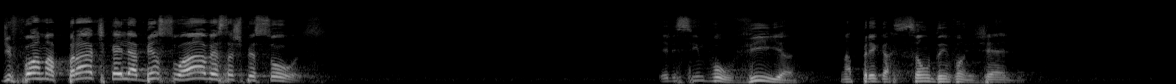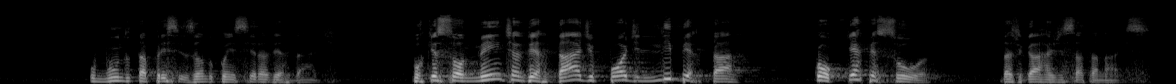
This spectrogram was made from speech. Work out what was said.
De forma prática, ele abençoava essas pessoas. Ele se envolvia na pregação do Evangelho. O mundo está precisando conhecer a verdade porque somente a verdade pode libertar qualquer pessoa das garras de Satanás.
